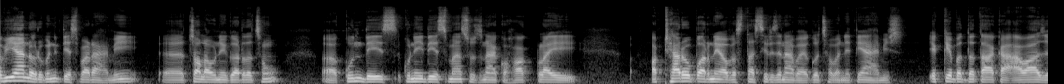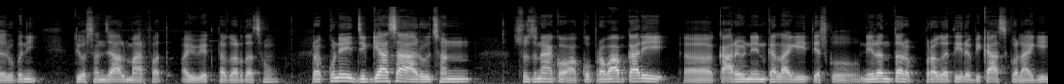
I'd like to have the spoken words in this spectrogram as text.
अभियानहरू पनि त्यसबाट हामी चलाउने गर्दछौँ। कुन देश कुनै देशमा सूचनाको हकलाई अप्ठ्यारो पर्ने अवस्था सिर्जना भएको छ भने त्यहाँ हामी एकबद्धताका आवाजहरू पनि त्यो सञ्जाल मार्फत अभिव्यक्त गर्दछौँ। र कुनै जिज्ञासाहरू छन् सूचनाको हकको प्रभावकारी कार्यान्वयनका लागि त्यसको निरन्तर प्रगति र विकासको लागि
